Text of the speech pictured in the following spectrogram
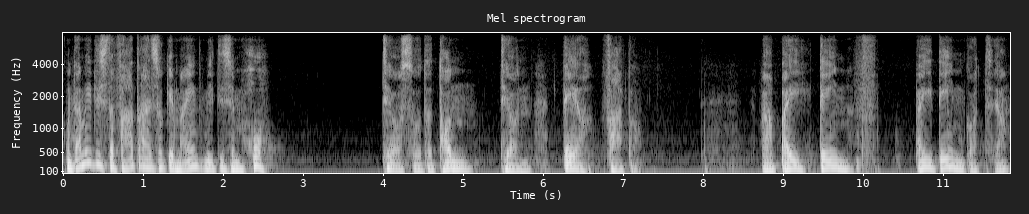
Und damit ist der Vater also gemeint mit diesem Ho, Theos oder Ton, Theon, der Vater. War bei dem, bei dem Gott, ja.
